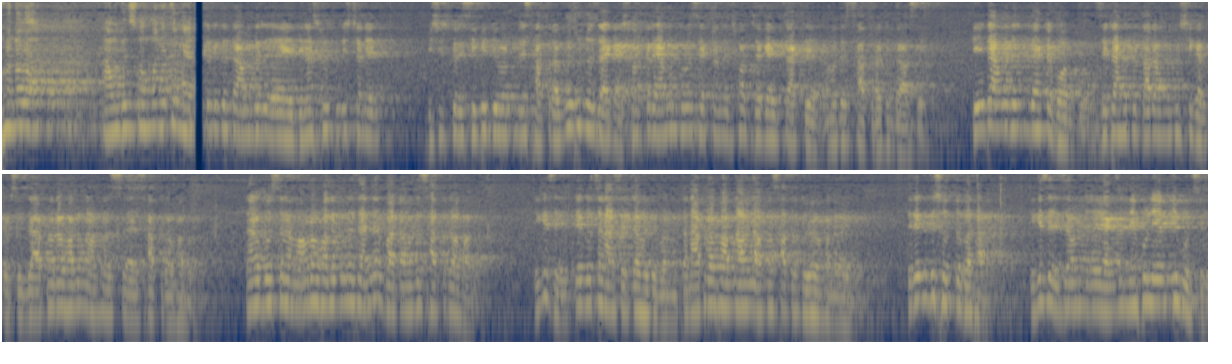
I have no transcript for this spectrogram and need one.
ধন্যবাদ। আমাদের সম্মানিত ম্যাডাম কিন্তু আমাদের দিনাজপুর প্রতিষ্ঠানের বিশেষ করে সিভিল ডিপার্টমেন্টের ছাত্ররা, বিভিন্ন জায়গায়, সরকারি এমন কোনো সেক্টর, সব জায়গায় চাকরি আমাদের ছাত্ররা কিন্তু আছে। তো এটা আমাদের কিন্তু একটা গর্ব, যেটা হয়তো তারা মুখে স্বীকার করছে যে আপনারা ভালো না আপনার ছাত্ররা ভালো। তারা বলছিলাম আমরা ভালো বলে জানি না বাট আমাদের ছাত্ররা ভালো। ঠিক আছে? এটা বলছেন আছে এটা হতে পারে না। কারণ আপনারা ভালো না হলে আপনার ছাত্র কীভাবে ভালো হইবে? এটা কিন্তু সত্য কথা। ঠিক আছে? যেমন একজন নেপোলিয়ন কি বলছিল?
